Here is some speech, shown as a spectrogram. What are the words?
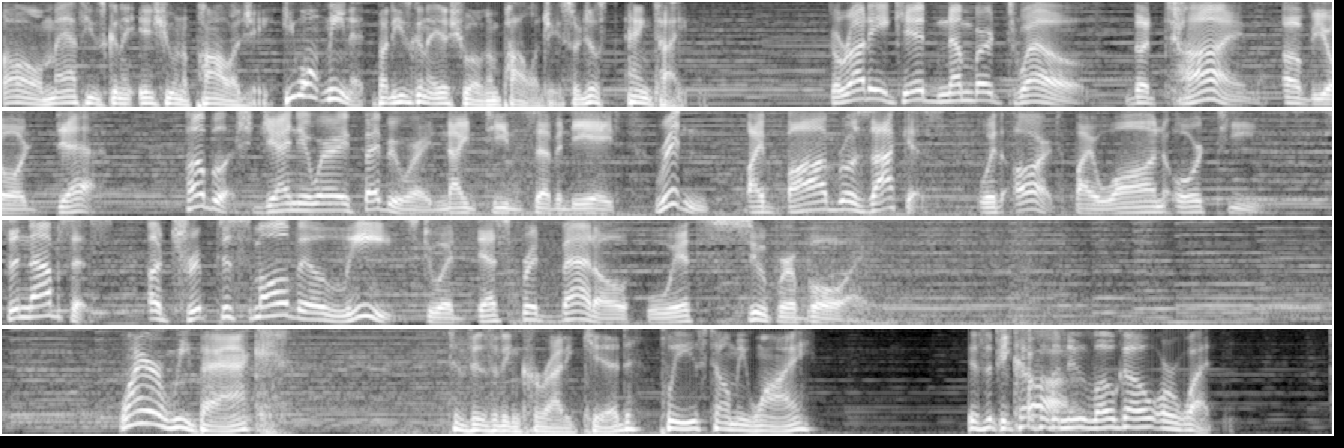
oh, Matthew's going to issue an apology. He won't mean it, but he's going to issue an apology, so just hang tight. Karate Kid number 12 The Time of Your Death. Published January February 1978. Written by Bob Rozakis with art by Juan Ortiz. Synopsis A trip to Smallville leads to a desperate battle with Superboy. Why are we back to visiting Karate Kid? Please tell me why. Is it because, of the new logo or what?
